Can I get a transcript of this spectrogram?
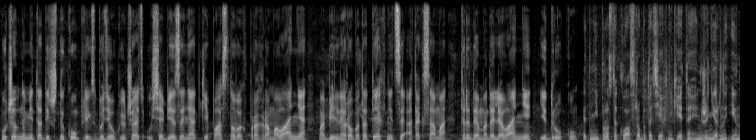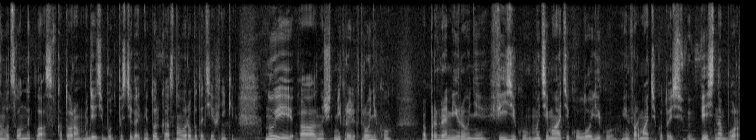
Учебно-методычны комплекс будзе ўключаць у сябе заняткі па асновах праграмавання, мабільнай роботатэхніцы, а таксама 3D-мадэляванні і друку. Это не просто класс робототехники, это инженерный и инновационный класс, в котором дети будут постигать не только основы робототехники, но и а, значит, микроэлектронику, программирование, физику, математику, логику, информатику, то есть весь набор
